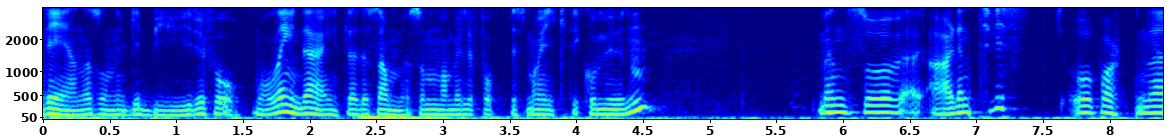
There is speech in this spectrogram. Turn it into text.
rene sånne gebyrer for oppmåling. Det er egentlig det samme som man ville fått hvis man gikk til kommunen. Men så er det en tvist, og partene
